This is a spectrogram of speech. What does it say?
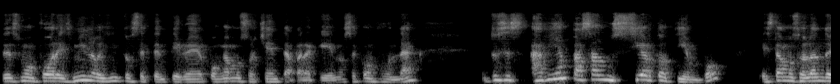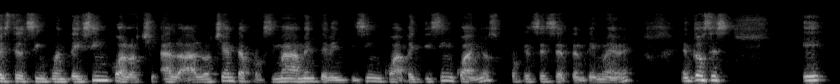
Desmond Ford es 1979, pongamos 80 para que no se confundan. Entonces, habían pasado un cierto tiempo, estamos hablando desde el 55 al, al 80 aproximadamente 25, a 25 años, porque es el 79. Entonces, eh,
